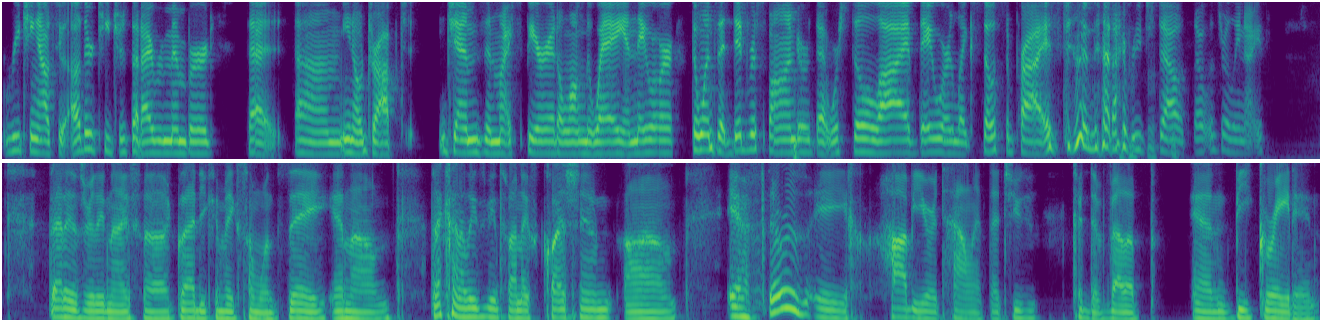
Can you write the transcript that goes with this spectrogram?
reaching out to other teachers that I remembered that, um, you know, dropped gems in my spirit along the way. And they were the ones that did respond or that were still alive. They were like so surprised that I reached out. So it was really nice. That is really nice. Uh, glad you can make someone's day. And um, that kind of leads me into my next question. Um, if there was a hobby or talent that you could develop and be great in,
